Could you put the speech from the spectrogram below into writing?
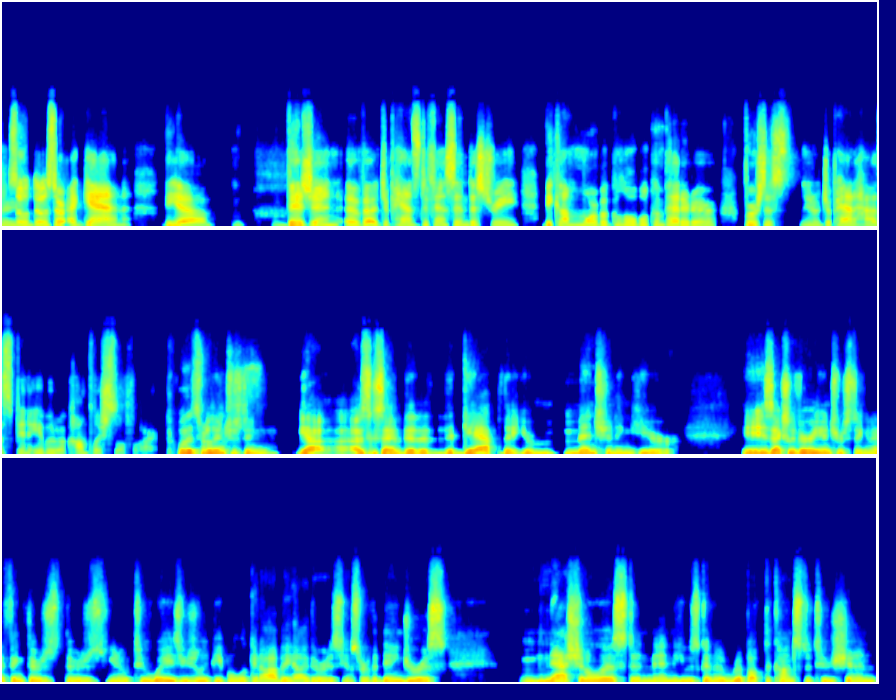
Right. So those are, again, the uh, vision of uh, Japan's defense industry become more of a global competitor versus, you know, Japan has been able to accomplish so far. Well, that's really interesting. Yeah, I was gonna say the, the gap that you're mentioning here is actually very interesting and i think there's there's you know two ways usually people look at abe. Either as you know sort of a dangerous nationalist and and he was going to rip up the constitution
